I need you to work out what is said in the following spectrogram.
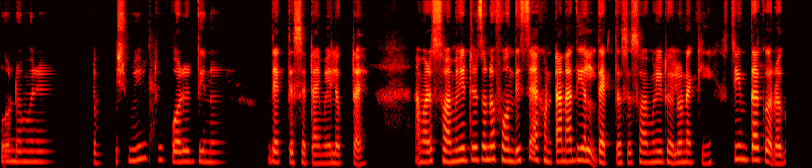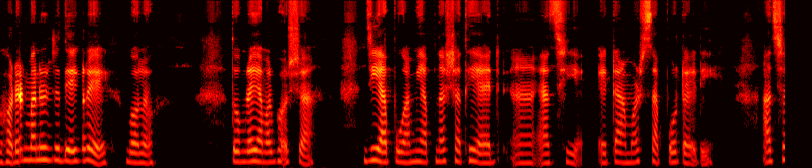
পনেরো মিনিট বিশ মিনিট পরের দিন দেখতেছে টাইম এই লোকটায় আমার ছয় মিনিটের জন্য ফোন দিচ্ছে এখন টানা দিয়ে দেখতেছে ছয় মিনিট হইল নাকি? চিন্তা করো ঘরের মানুষ যদি করে বলো তোমরাই আমার ভরসা? জি আপু আমি আপনার সাথে অ্যাড আছি এটা আমার সাপোর্ট আইডি আচ্ছা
